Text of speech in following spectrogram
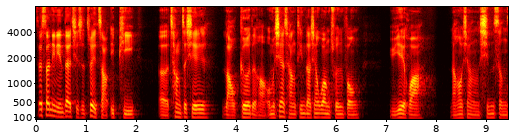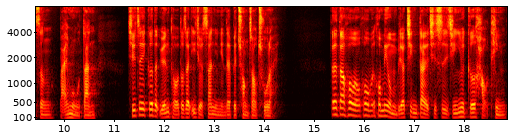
在三零年代，其实最早一批呃唱这些老歌的哈，我们现在常听到像《望春风》《雨夜花》，然后像《心声声》《白牡丹》，其实这些歌的源头都在一九三零年代被创造出来。但是到后后面后面我们比较近代，其实已经因为歌好听，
